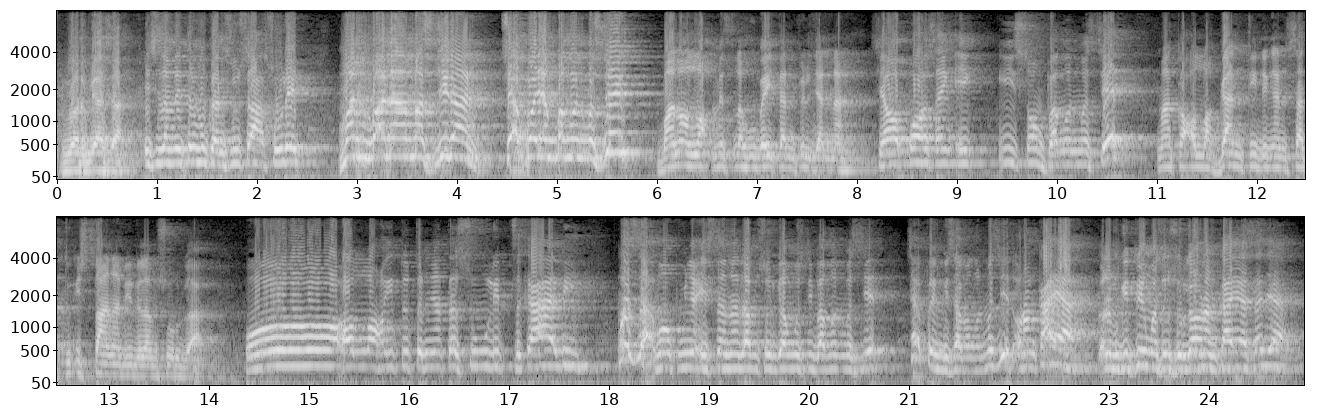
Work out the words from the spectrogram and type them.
Luar biasa. Islam itu bukan susah, sulit. Man bana masjidan. Siapa yang bangun masjid? Bana Allah mislahu baitan fil jannah. Siapa yang iso bangun masjid, maka Allah ganti dengan satu istana di dalam surga. Oh, Allah itu ternyata sulit sekali. Masa mau punya istana dalam surga mesti bangun masjid? Siapa yang bisa bangun masjid? Orang kaya. Kalau begitu yang masuk surga orang kaya saja.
